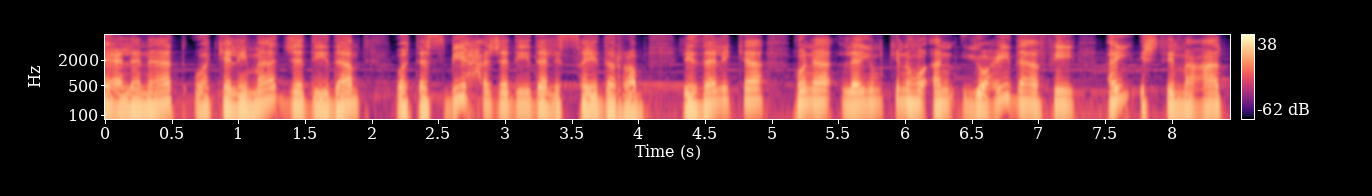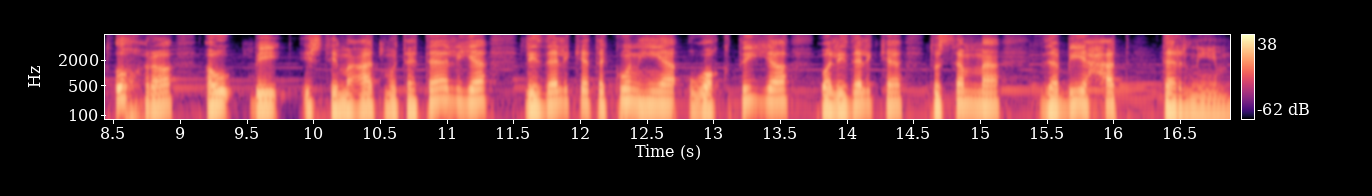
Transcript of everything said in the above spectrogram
إعلانات وكلمات جديدة وتسبيحة جديدة للسيد الرب. لذلك هنا لا يمكنه أن يعيدها في أي اجتماعات أخرى أو باجتماعات متتالية. لذلك تكون هي وقتية ولذلك تسمى ذبيحة ترنيم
